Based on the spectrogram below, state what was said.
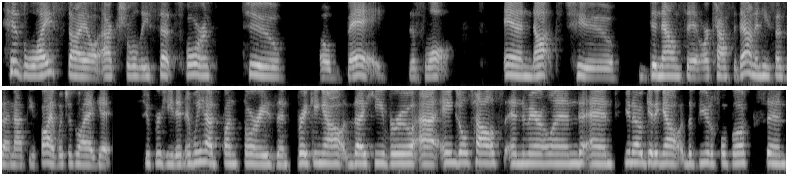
his lifestyle actually sets forth to obey this law and not to denounce it or cast it down. And he says that in Matthew 5, which is why I get super heated. And we had fun stories and breaking out the Hebrew at Angel's house in Maryland and, you know, getting out the beautiful books and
